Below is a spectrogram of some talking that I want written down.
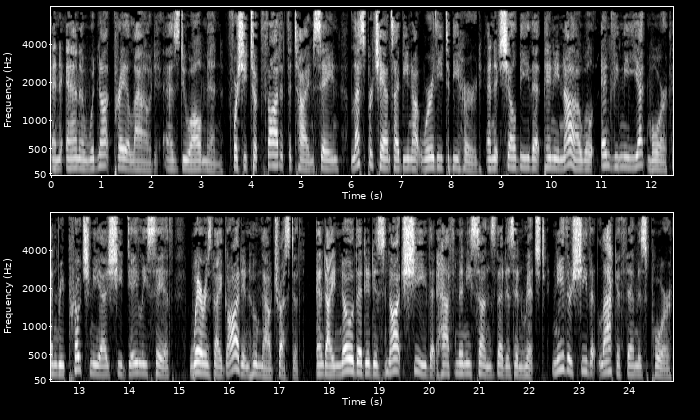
And Anna would not pray aloud, as do all men. For she took thought at the time, saying, Lest perchance I be not worthy to be heard. And it shall be that Peninnah will envy me yet more, and reproach me as she daily saith, Where is thy God in whom thou trustest? And I know that it is not she that hath many sons that is enriched, neither she that lacketh them is poor,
